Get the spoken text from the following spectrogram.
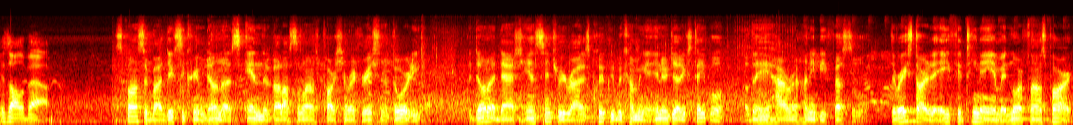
is all about. Sponsored by Dixie Cream Donuts and the Valdosta Lowndes Parks and Recreation Authority, the Donut Dash and Century Ride is quickly becoming an energetic staple of the Hahira Honeybee Festival. The race started at 8:15 a.m. at North Lowndes Park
